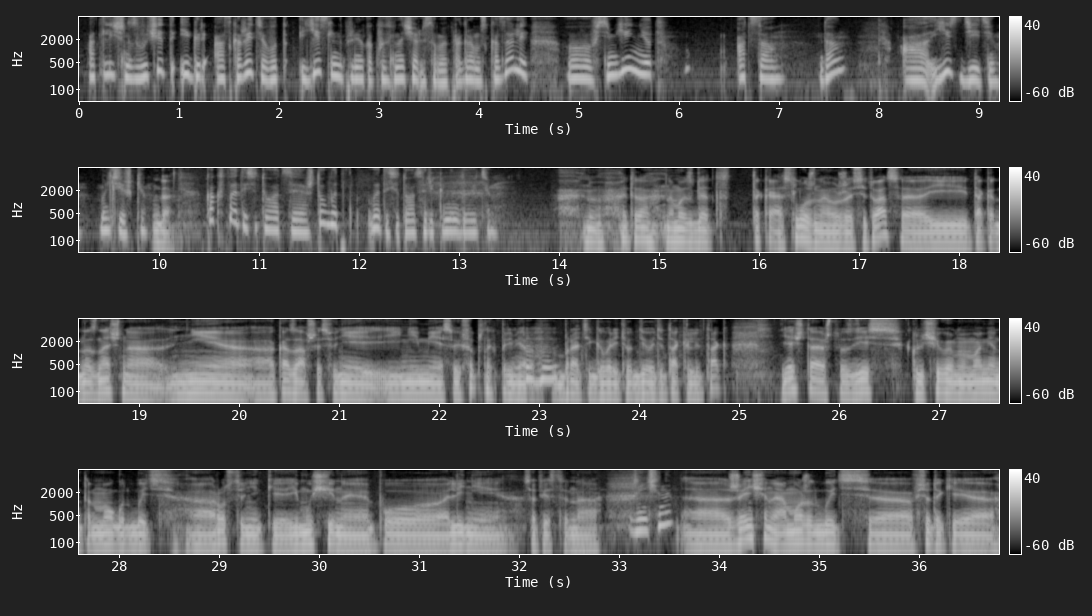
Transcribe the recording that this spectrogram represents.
Отлично звучит. Игорь, а скажите, вот если, например, как вы в начале самой программы сказали, э, в семье нет отца, да? А есть дети, мальчишки. Да. Как в этой ситуации? Что вы в этой ситуации рекомендуете? Ну, это, на мой взгляд, такая сложная уже ситуация, и так однозначно, не оказавшись в ней и не имея своих собственных примеров, угу. брать и говорить, вот делайте так или так, я считаю, что здесь ключевым моментом могут быть а, родственники и мужчины по линии, соответственно... Женщины? Э, женщины, а может быть, э, все-таки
